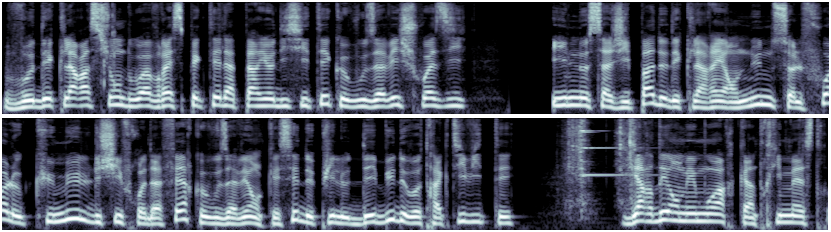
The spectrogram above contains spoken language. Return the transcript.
vos déclarations doivent respecter la périodicité que vous avez choisie. Il ne s'agit pas de déclarer en une seule fois le cumul du chiffre d'affaires que vous avez encaissé depuis le début de votre activité. Gardez en mémoire qu'un trimestre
